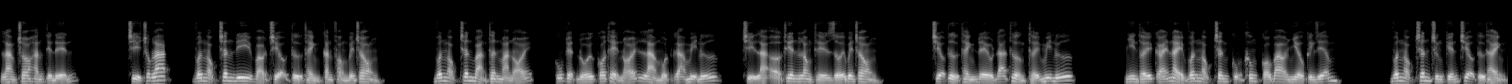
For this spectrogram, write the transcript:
làm cho hắn tiến đến. Chỉ chốc lát, vân ngọc chân đi vào triệu tử thành căn phòng bên trong. Vân ngọc chân bản thân mà nói, cũng tuyệt đối có thể nói là một gã mỹ nữ, chỉ là ở thiên long thế giới bên trong. Triệu tử thành đều đã thường thấy mỹ nữ. Nhìn thấy cái này vân ngọc chân cũng không có bao nhiêu kinh diễm. Vân ngọc chân chứng kiến triệu tử thành,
